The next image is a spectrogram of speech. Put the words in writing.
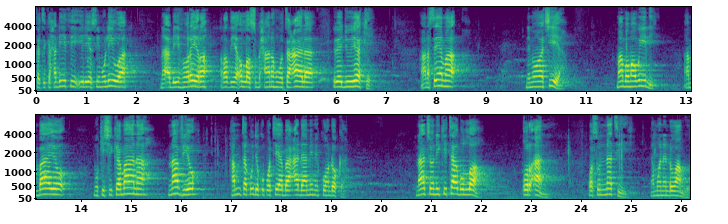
katika hadithi iliyosimuliwa na Abi Huraira radhiya Allah subhanahu wa ta'ala iwe juu yake. Anasema nimewaachia mambo mawili ambayo mkishikamana navyo hamtakuja kupotea baada ya mimi kuondoka. Nacho ni kitabu Allah Qur'an wa sunnati na mwenendo wangu.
